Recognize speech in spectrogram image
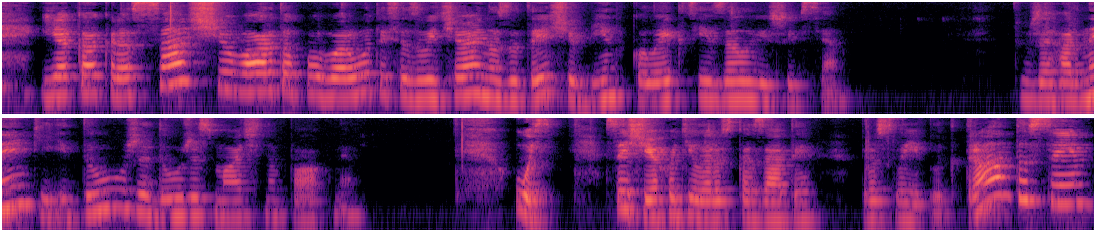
яка краса, що варто поборотися, звичайно, за те, щоб він в колекції залишився. Дуже гарненький і дуже-дуже смачно пахне. Ось, все, що я хотіла розказати про свої плектрантуси.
